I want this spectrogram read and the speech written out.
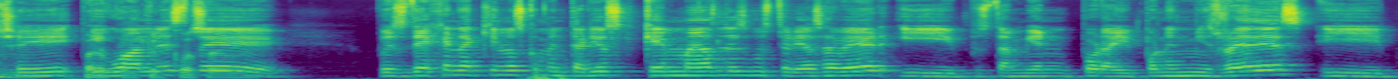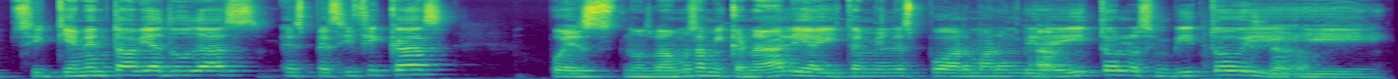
Sí, igual este. Pues dejen aquí en los comentarios qué más les gustaría saber y pues también por ahí ponen mis redes y si tienen todavía dudas específicas, pues nos vamos a mi canal y ahí también les puedo armar un ah. videito, los invito y,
